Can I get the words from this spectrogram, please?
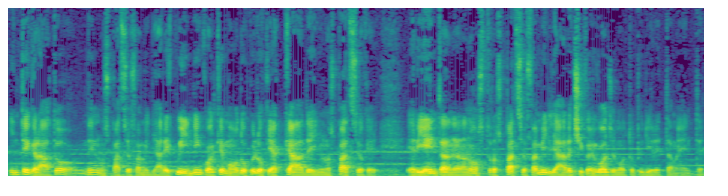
integrato in uno spazio familiare. Quindi, in qualche modo, quello che accade in uno spazio che rientra nel nostro spazio familiare ci coinvolge molto più direttamente.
